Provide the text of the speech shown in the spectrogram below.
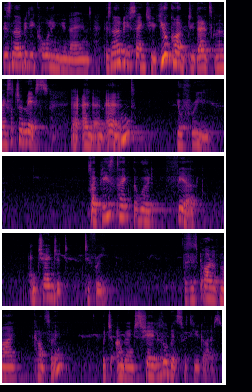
There's nobody calling you names. There's nobody saying to you, you can't do that, it's going to make such a mess. And, and, and you're free. So please take the word fear and change it to free. This is part of my counseling which I'm going to share little bits with you guys.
